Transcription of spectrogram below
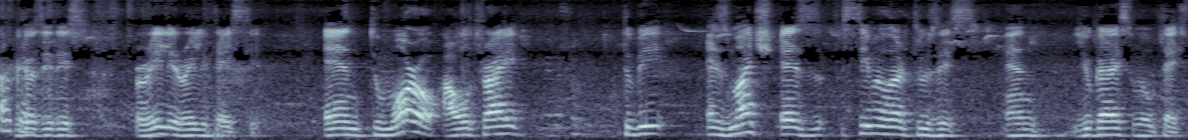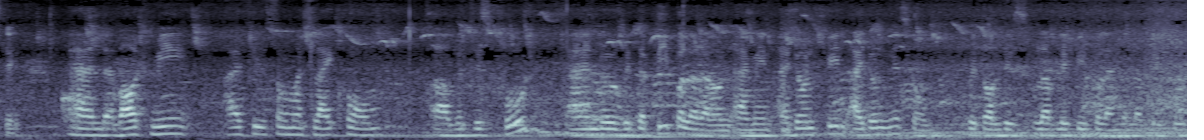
Okay. because it is really, really tasty. And tomorrow I will try to be as much as similar to this, and you guys will taste it and about me i feel so much like home uh, with this food and uh, with the people around i mean i don't feel i don't miss home with all these lovely people and the lovely food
